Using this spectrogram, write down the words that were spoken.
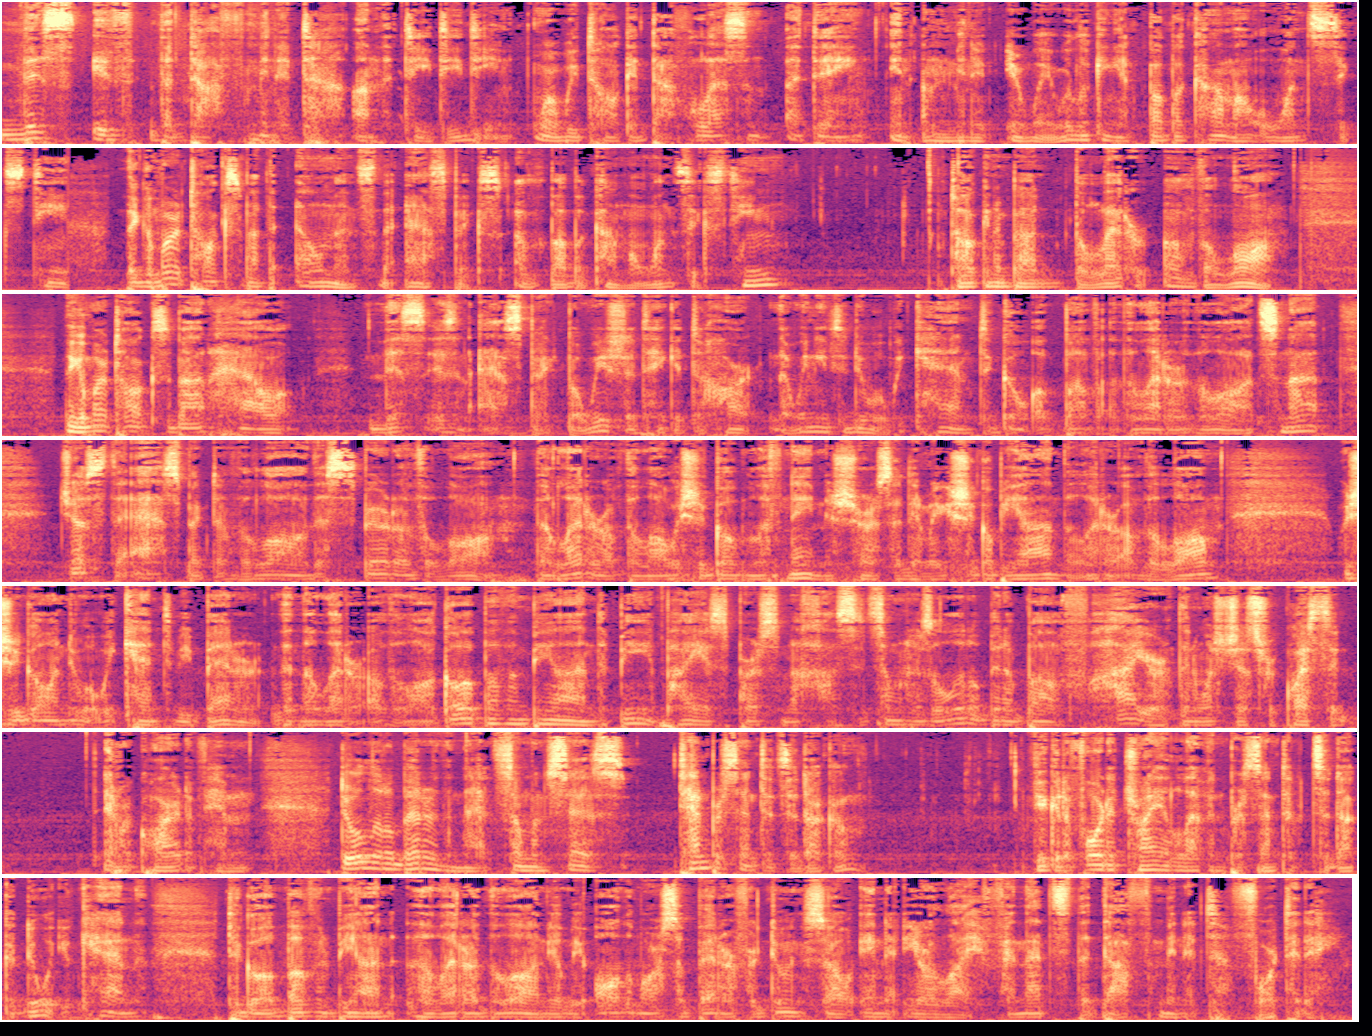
This is the Daf Minute on the TTD, where we talk a Daf lesson a day in a minute your way. We're looking at Baba Kama 116. The Gemara talks about the elements, the aspects of Baba Kama 116, talking about the letter of the law. The Gemara talks about how this is an aspect, but we should take it to heart that we need to do what we can to go above the letter of the law. It's not just the aspect of the law, the spirit of the law, the letter of the law. We should go lifnei mishur said we should go beyond the letter of the law. We should go and do what we can to be better than the letter of the law. Go above and beyond. Be a pious person, a chassid, someone who's a little bit above, higher than what's just requested and required of him. Do a little better than that. Someone says 10% of tzedakah. If you could afford it, try 11% of tzedakah. Do what you can to go above and beyond the letter of the law, and you'll be all the more so better for doing so in your life. And that's the Daf Minute for today.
